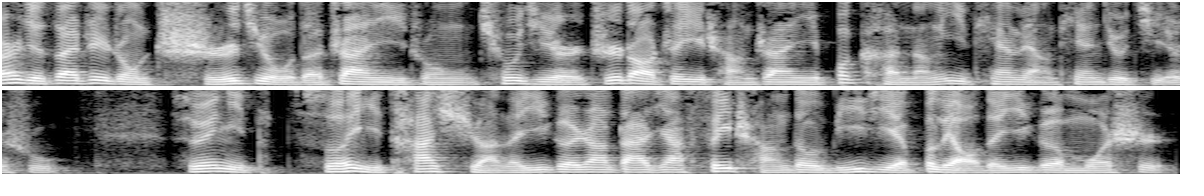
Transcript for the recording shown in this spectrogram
而且在这种持久的战役中，丘吉尔知道这一场战役不可能一天两天就结束，所以你，所以他选了一个让大家非常都理解不了的一个模式。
